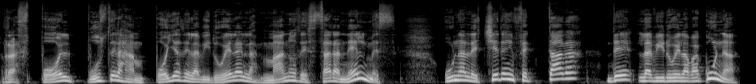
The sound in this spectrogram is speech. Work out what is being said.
raspó el pus de las ampollas de la viruela en las manos de Sarah Nelmes, una lechera infectada de la viruela vacuna,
